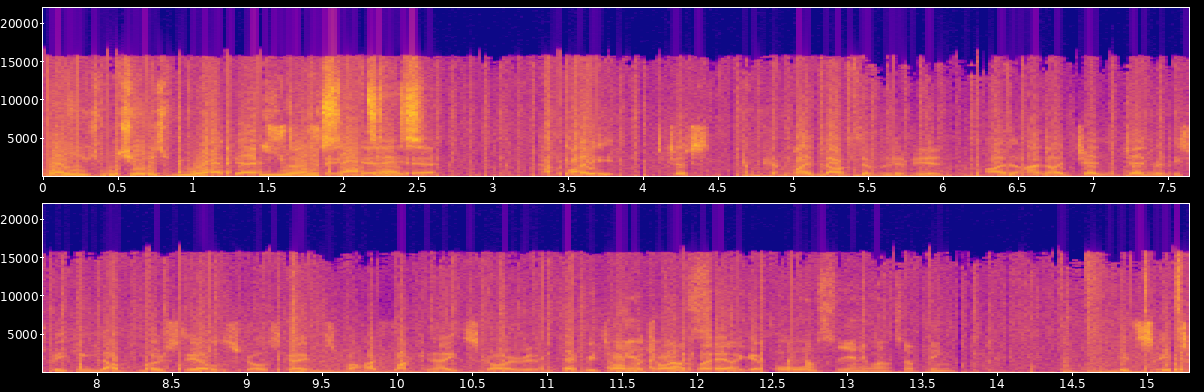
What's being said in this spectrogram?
where you can choose what Yes, you want to that's it, start yeah, as. yeah. I just, I loved Oblivion, I, and I gen- generally speaking love most of the Elder Scrolls games, but I fucking hate Skyrim. Every time Again, I try and play see, it, I get bored. I can't see anyone, so ping. It's it's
